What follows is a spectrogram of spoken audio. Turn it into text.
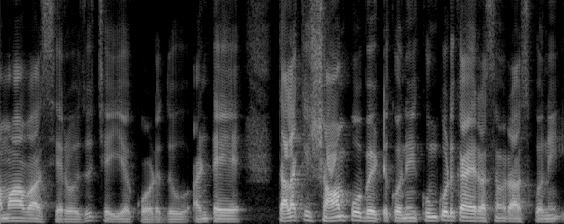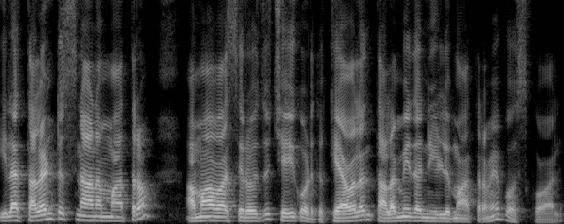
అమావాస్య రోజు చెయ్యకూడదు. అంటే తలకి షాంపూ పెట్టుకొని కుంకుడుకాయ రసం రాసుకొని ఇలా తలంటు స్నానం మాత్రం అమావాస్య రోజు చేయకూడదు. కేవలం తల మీద నీళ్ళు మాత్రమే పోసుకోవాలి.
